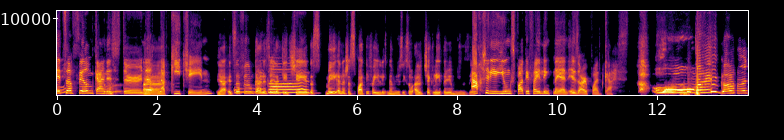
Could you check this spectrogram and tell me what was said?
it's a film canister na, ah. na keychain. Yeah, it's a Oh film canister na keychain. God! Tapos may ano siya, Spotify link na music. So I'll check later yung music. Actually, yung Spotify link na yan is our podcast. Oh my God!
